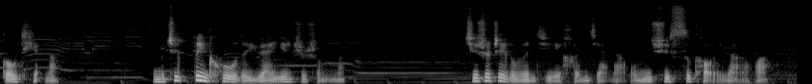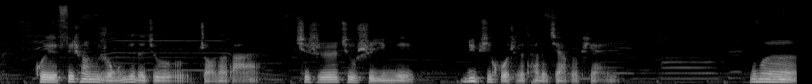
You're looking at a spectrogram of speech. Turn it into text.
高铁呢？那么这背后的原因是什么呢？其实这个问题很简单，我们去思考一下的话，会非常容易的就找到答案。其实就是因为绿皮火车它的价格便宜。那么。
